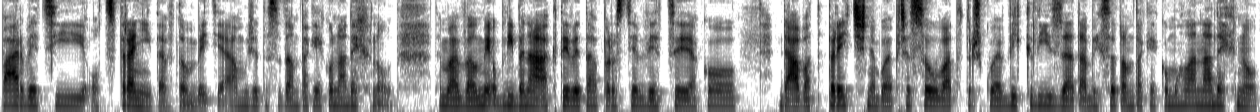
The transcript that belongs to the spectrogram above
pár věcí odstraníte v tom bytě a můžete se tam tak jako nadechnout. To je moje velmi oblíbená aktivita, prostě věci jako dávat pryč nebo je přesouvat, trošku je vyklízet, abych se tam tak jako mohla nadechnout,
